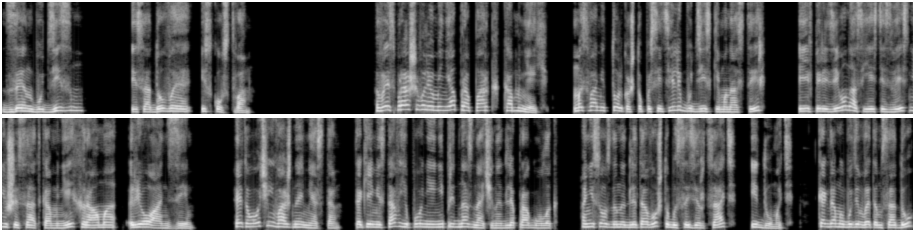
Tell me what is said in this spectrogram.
дзен-буддизм и садовое искусство. Вы спрашивали у меня про парк камней. Мы с вами только что посетили буддийский монастырь, и впереди у нас есть известнейший сад камней храма Рёанзи. Это очень важное место. Такие места в Японии не предназначены для прогулок. Они созданы для того, чтобы созерцать и думать. Когда мы будем в этом саду,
